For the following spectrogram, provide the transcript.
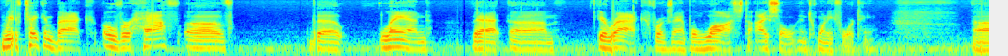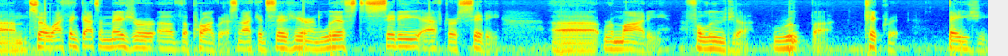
we've taken back over half of the land that um, Iraq, for example, lost to ISIL in 2014. Um, so I think that's a measure of the progress. And I could sit here and list city after city, uh, Ramadi, Fallujah, Rutba, Tikrit, Baiji,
